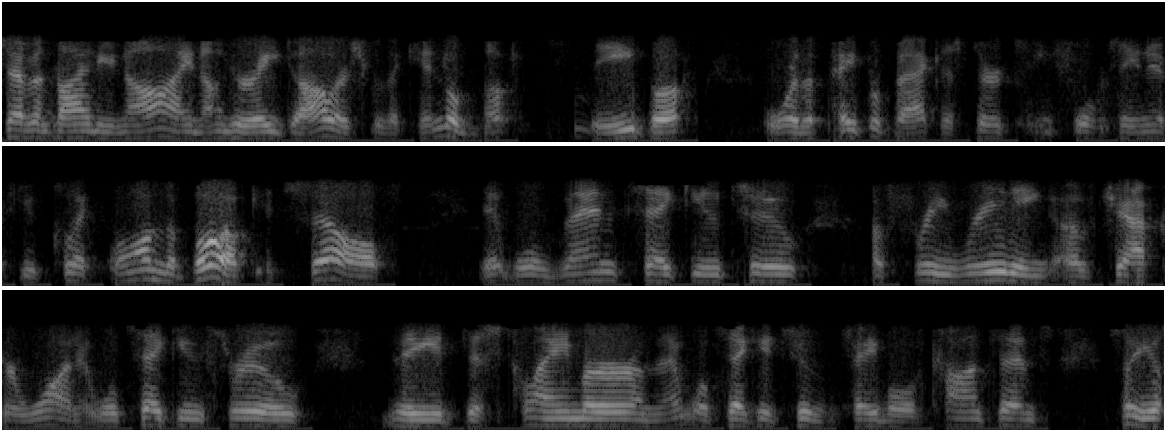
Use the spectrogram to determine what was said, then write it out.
seven ninety nine, under eight dollars for the Kindle book, the ebook, or the paperback is thirteen fourteen. If you click on the book itself, it will then take you to a free reading of chapter one. It will take you through the disclaimer, and then we'll take you to the table of contents. So you'll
